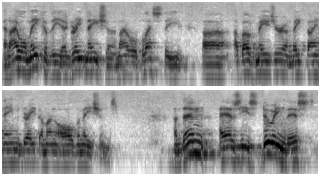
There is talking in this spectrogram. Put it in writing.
And I will make of thee a great nation, and I will bless thee uh, above measure and make thy name great among all the nations. And then, as he's doing this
